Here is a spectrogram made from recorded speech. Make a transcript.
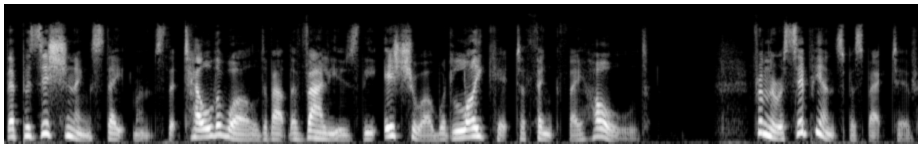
they're positioning statements that tell the world about the values the issuer would like it to think they hold. From the recipient's perspective,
